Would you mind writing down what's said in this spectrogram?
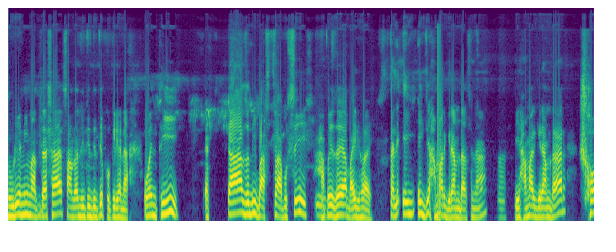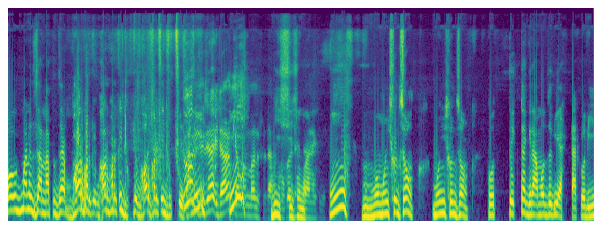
নুরানি মাদ্রাসা চাঁদা দিতে দিতে ফকির হয় না। ওখান থেকে একটা যদি বাচ্চা বুঝছিস। হাফে যায় বাইর হয় তাহলে এই এই যে আমার গ্রামটা আছে না এই আমার গ্রামটার সব মানে জান্নাত যায় ভর ভরকে ভর ভরকে ঢুকবে ভর ভরকে ঢুকবে বিশ্বাস না। মুই শুনছং মুই শুনছং প্রত্যেকটা গ্রামত যদি একটা করি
